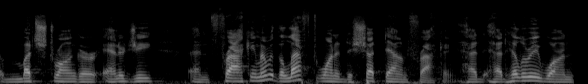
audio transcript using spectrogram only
a much stronger energy and fracking. Remember, the left wanted to shut down fracking. Had, had Hillary won,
